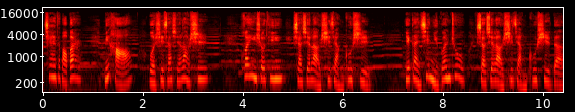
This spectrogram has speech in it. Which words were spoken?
亲爱的宝贝儿，你好，我是小雪老师，欢迎收听小雪老师讲故事，也感谢你关注小雪老师讲故事的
